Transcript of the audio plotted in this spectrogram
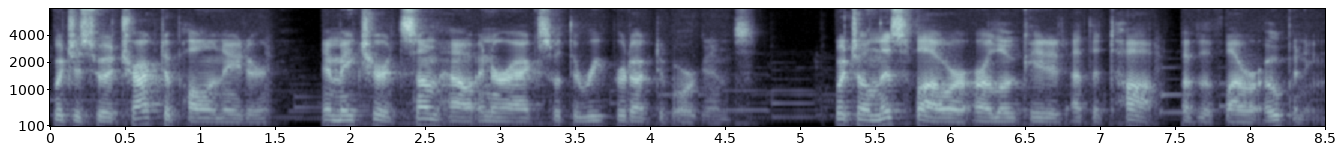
which is to attract a pollinator and make sure it somehow interacts with the reproductive organs, which on this flower are located at the top of the flower opening.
